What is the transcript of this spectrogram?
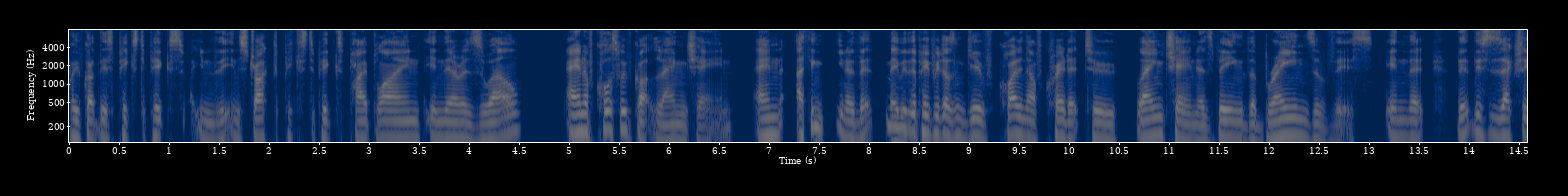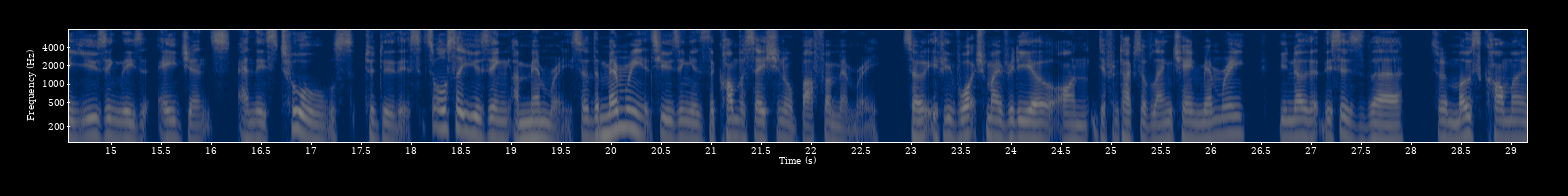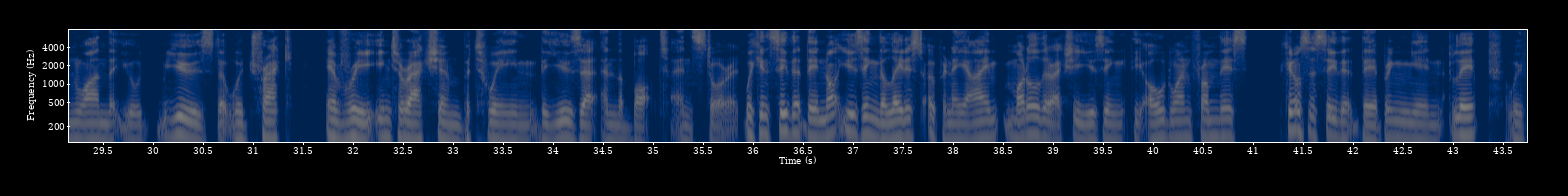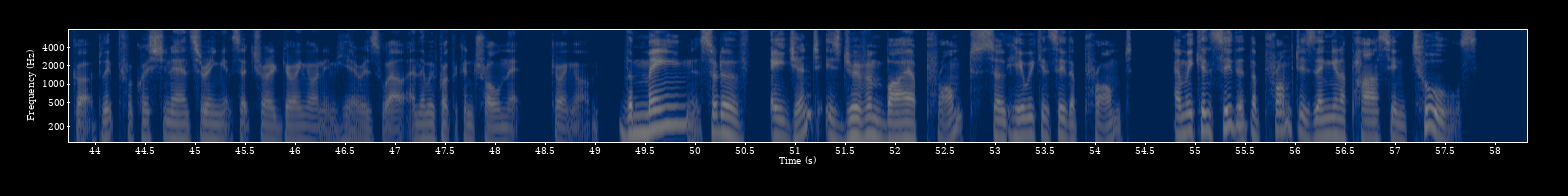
We've got this Pix2Pix, you know, the instruct Pix2Pix pipeline in there as well. And of course, we've got LangChain. And I think, you know, that maybe the paper doesn't give quite enough credit to LangChain as being the brains of this, in that, that this is actually using these agents and these tools to do this. It's also using a memory. So the memory it's using is the conversational buffer memory. So if you've watched my video on different types of LangChain memory, you know that this is the sort of most common one that you would use that would track every interaction between the user and the bot and store it. We can see that they're not using the latest OpenAI model. They're actually using the old one from this. We can also see that they're bringing in Blip. We've got Blip for question answering, etc., going on in here as well. And then we've got the ControlNet going on. The main sort of agent is driven by a prompt. So here we can see the prompt. And we can see that the prompt is then going to pass in tools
